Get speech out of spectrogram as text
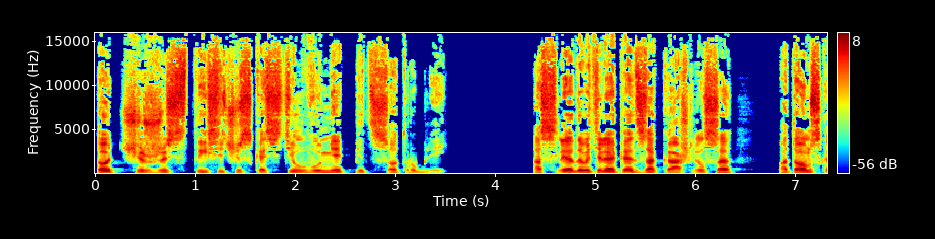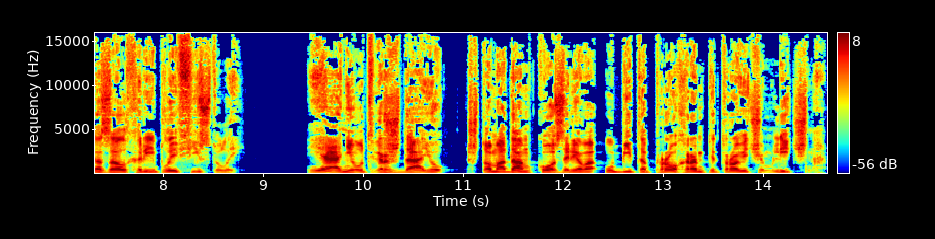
тотчас же с тысячи скостил в уме пятьсот рублей. А следователь опять закашлялся, потом сказал хриплой фистулой. — Я не утверждаю, что мадам Козырева убита Прохором Петровичем лично.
